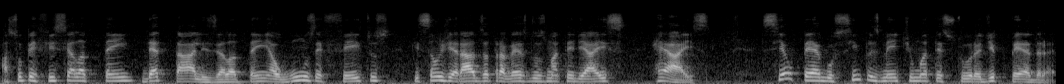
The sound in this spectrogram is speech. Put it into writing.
a superfície ela tem detalhes, ela tem alguns efeitos que são gerados através dos materiais reais. Se eu pego simplesmente uma textura de pedra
